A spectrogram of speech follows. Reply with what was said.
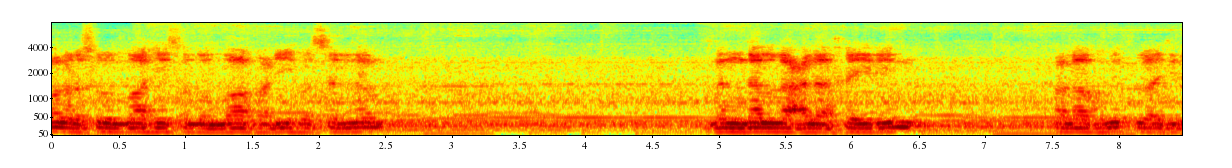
وقال رسول الله صلى الله عليه وسلم من دل على خير فله مثل أجر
